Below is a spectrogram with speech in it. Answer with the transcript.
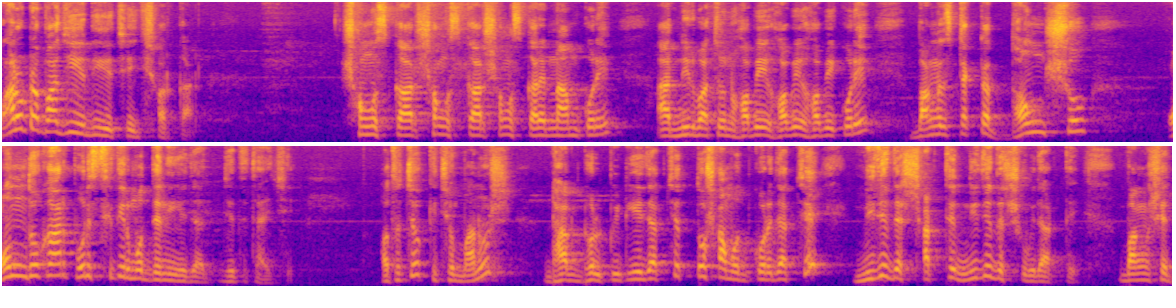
বারোটা বাজিয়ে দিয়েছে এই সরকার। সংস্কার সংস্কার, সংস্কারের নাম করে আর নির্বাচন হবে হবে হবে করে বাংলাদেশটা একটা ধ্বংস, অন্ধকার পরিস্থিতির মধ্যে নিয়ে যেতে চাইছে। অথচ কিছু মানুষ ঢাকঢোল পিটিয়ে যাচ্ছে, তোষামোদ করে যাচ্ছে নিজেদের স্বার্থে, নিজেদের সুবিধার্থে। বাংলাদেশের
